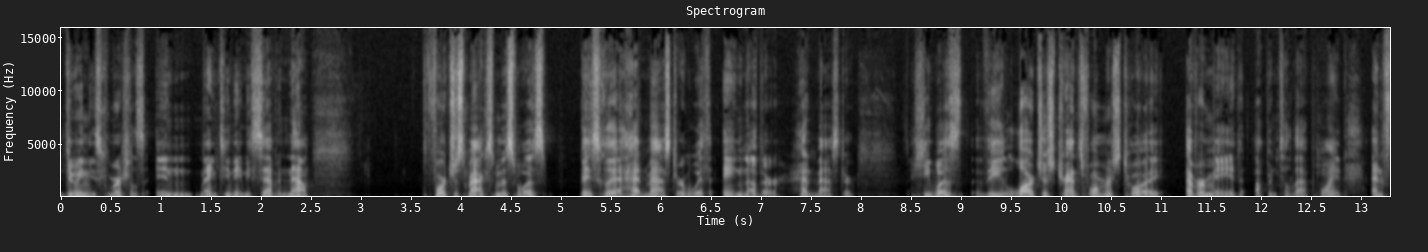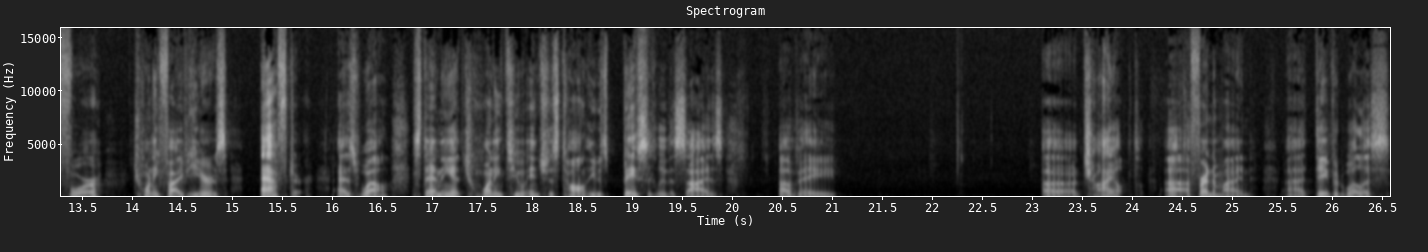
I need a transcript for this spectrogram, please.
doing these commercials in 1987. Now, Fortress Maximus was basically a headmaster with another headmaster. He was the largest Transformers toy ever made up until that point, and for 25 years after as well, standing at 22 inches tall. He was basically the size of a a child. Uh, a friend of mine, uh, David Willis,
